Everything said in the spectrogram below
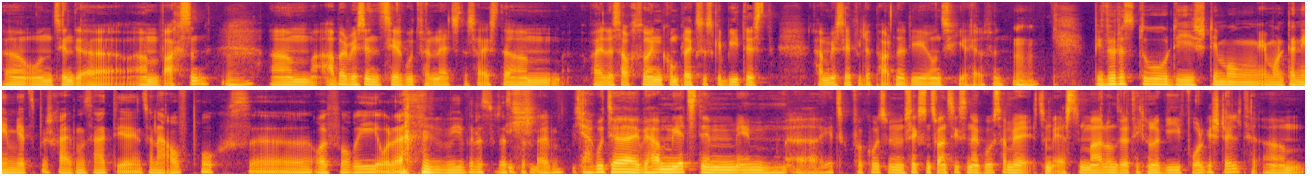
äh, und sind äh, am Wachsen. Mhm. Ähm, aber wir sind sehr gut vernetzt. Das heißt, ähm, weil es auch so ein komplexes Gebiet ist, haben wir sehr viele Partner, die uns hier helfen. Mhm. Wie würdest du die Stimmung im Unternehmen jetzt beschreiben? Seid ihr in so einer Aufbruchs-Euphorie äh, oder wie würdest du das ich, beschreiben? Ja gut, äh, wir haben jetzt im, im äh, jetzt vor kurzem, am 26. August, haben wir zum ersten Mal unsere Technologie vorgestellt. Ähm,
